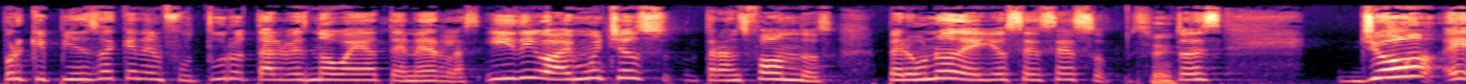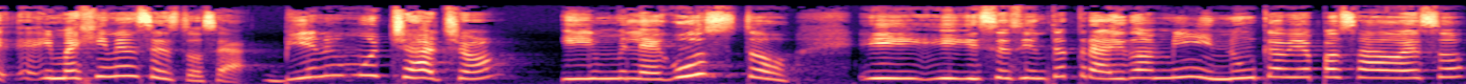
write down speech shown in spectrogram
Porque piensa que en el futuro tal vez no vaya a tenerlas. Y digo, hay muchos trasfondos, pero uno de ellos es eso. Entonces, yo, eh, eh, imagínense esto, o sea, viene un muchacho y le gusto y, y se siente atraído a mí y nunca había pasado eso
